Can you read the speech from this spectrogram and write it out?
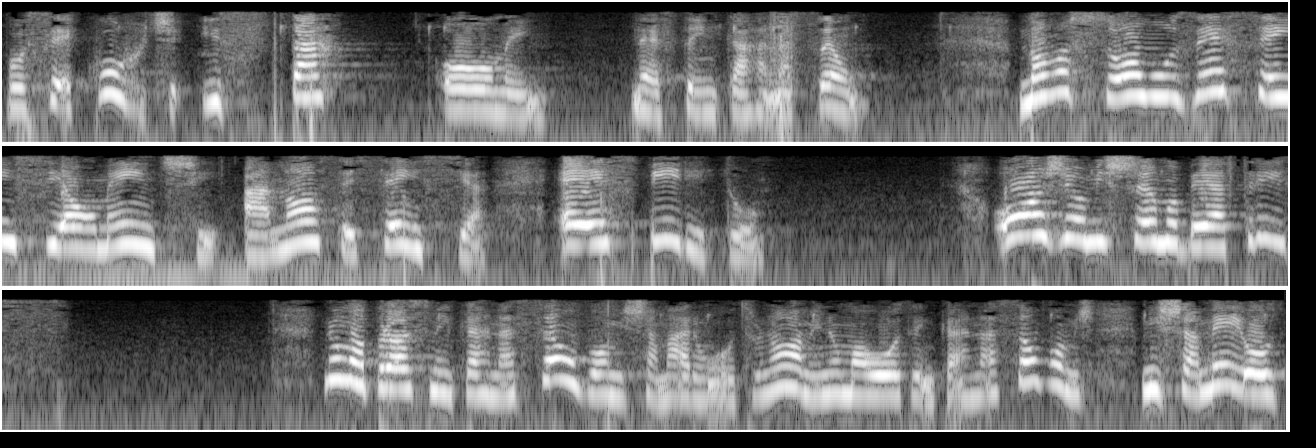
Você curte? Está homem nesta encarnação. Nós somos essencialmente, a nossa essência é espírito. Hoje eu me chamo Beatriz. Numa próxima encarnação, vou me chamar um outro nome. Numa outra encarnação, vou me, me chamei, ou,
